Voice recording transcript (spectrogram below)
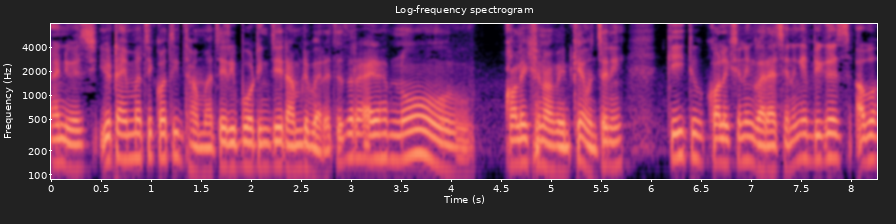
एनिवेज यो टाइममा चाहिँ कति ठाउँमा चाहिँ रिपोर्टिङ चाहिँ राम्रै भएर थियो तर I have no collection of it क्या हुन्छ नि? केही त्यो कलेक्सनै गराएको छैन कि बिकज अब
